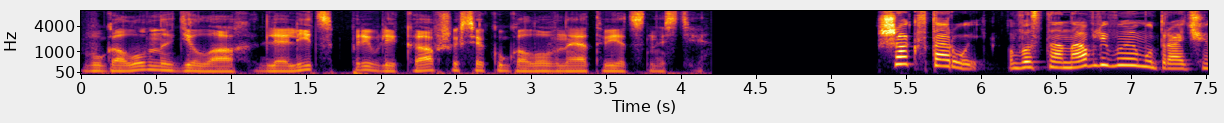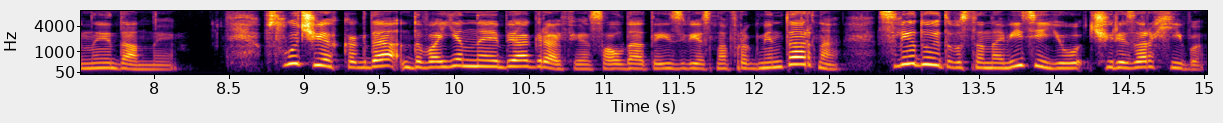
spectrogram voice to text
в уголовных делах для лиц, привлекавшихся к уголовной ответственности. Шаг второй. Восстанавливаем утраченные данные. В случаях, когда довоенная биография солдата известна фрагментарно, следует восстановить ее через архивы.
